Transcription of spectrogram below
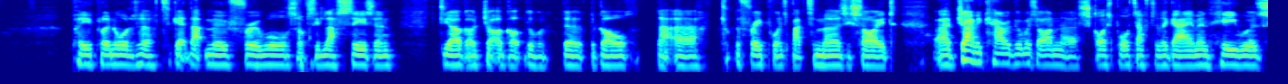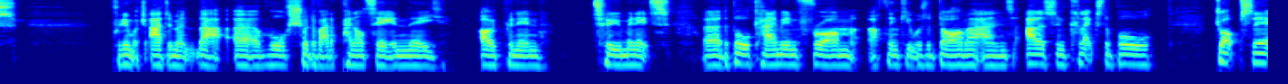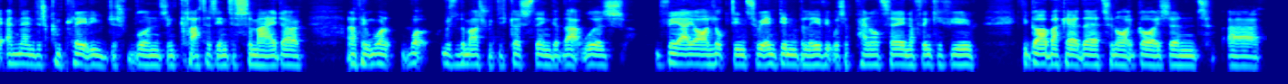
people in order to, to get that move through Wolves. Obviously, last season, Diogo Jota got the the, the goal that uh, took the three points back to Merseyside. Uh, Jamie Carragher was on uh, Sky Sports after the game, and he was pretty much adamant that uh, Wolves should have had a penalty in the opening two minutes. Uh, the ball came in from, I think it was Adama, and Alisson collects the ball, drops it, and then just completely just runs and clatters into Semedo. And I think what what was the most ridiculous thing that that was VAR looked into it and didn't believe it was a penalty. And I think if you if you go back out there tonight, guys, and uh,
